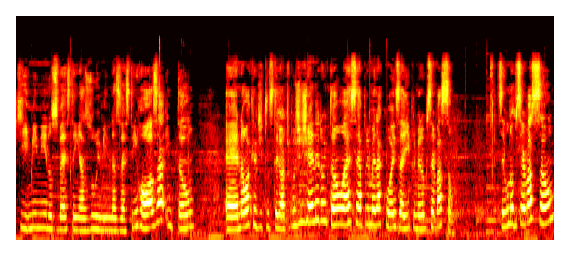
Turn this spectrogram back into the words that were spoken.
que meninos vestem azul e meninas vestem rosa, então é, não acredito em estereótipos de gênero, então essa é a primeira coisa aí, primeira observação. Segunda observação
